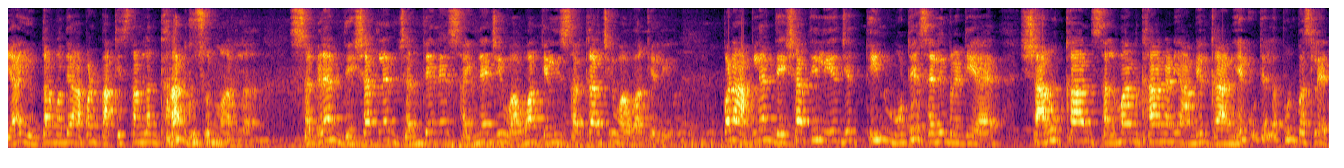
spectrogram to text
या युद्धामध्ये आपण पाकिस्तानला घरात घुसून मारलं. सगळ्या देशातल्या जनतेने सैन्याची वाहवा केली सरकारची वाहवा केली. पण आपल्या देशातील हे जे तीन मोठे सेलिब्रिटी आहेत शाहरुख खान सलमान खान आणि आमिर खान हे कुठे लपून बसलेत?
